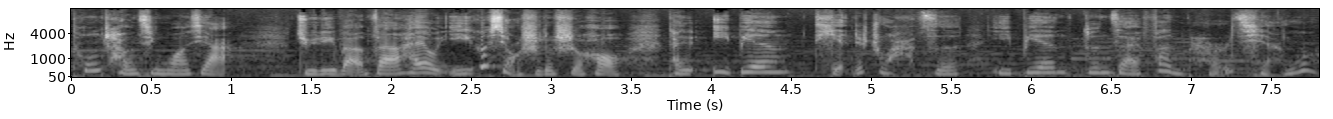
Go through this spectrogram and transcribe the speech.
通常情况下，距离晚饭还有一个小时的时候，它就一边舔着爪子，一边蹲在饭盆前了。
